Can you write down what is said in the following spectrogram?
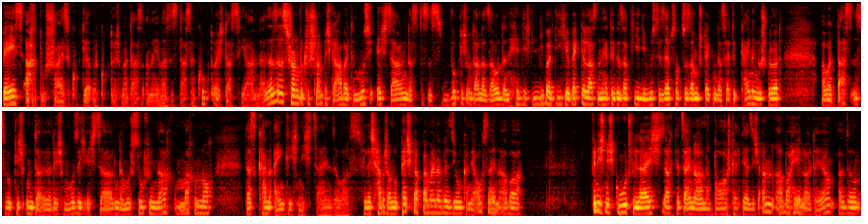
Base, ach du Scheiße, guckt, ihr, guckt euch mal das an, ey, was ist das? Guckt euch das hier an. Also das ist schon wirklich schlampig gearbeitet, muss ich echt sagen, dass das ist wirklich unter aller Sau. Dann hätte ich lieber die hier weggelassen, hätte gesagt, hier, die müsst ihr selbst noch zusammenstecken, das hätte keinen gestört. Aber das ist wirklich unterirdisch, muss ich echt sagen. Da muss ich so viel nachmachen noch. Das kann eigentlich nicht sein, sowas. Vielleicht habe ich auch nur Pech gehabt bei meiner Version, kann ja auch sein, aber finde ich nicht gut. Vielleicht sagt jetzt einer oder andere, boah, stellt der sich an, aber hey Leute, ja, also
